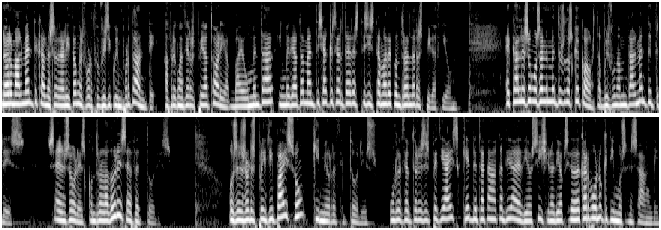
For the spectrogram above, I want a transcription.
Normalmente, cando se realiza un esforzo físico importante, a frecuencia respiratoria vai aumentar inmediatamente xa que se altera este sistema de control da respiración. E cales son os elementos dos que consta? Pois fundamentalmente tres. Sensores, controladores e efectores. Os sensores principais son quimiorreceptores, uns receptores especiais que detectan a cantidade de oxígeno e dióxido de carbono que timos en sangue.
